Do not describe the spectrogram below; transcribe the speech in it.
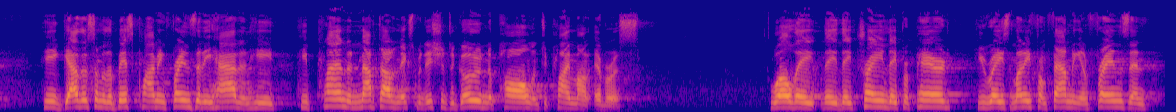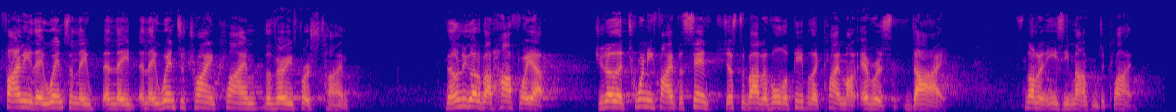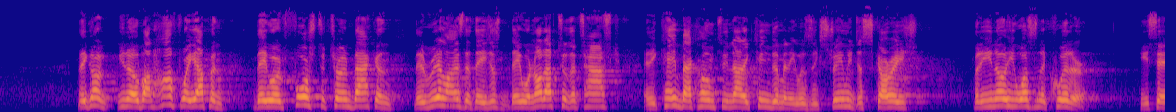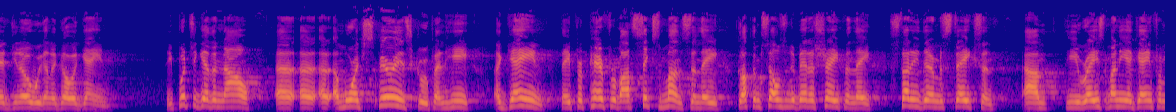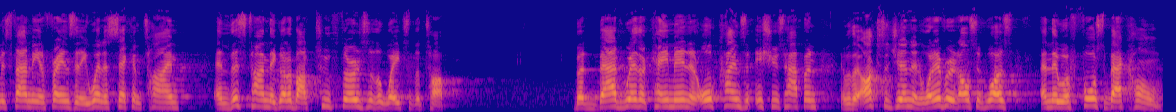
he gathered some of the best climbing friends that he had and he, he planned and mapped out an expedition to go to Nepal and to climb Mount Everest. Well, they, they, they trained, they prepared, he raised money from family and friends, and finally they went and they, and, they, and they went to try and climb the very first time. They only got about halfway up. Do you know that 25% just about of all the people that climb Mount Everest die? It's not an easy mountain to climb. They got, you know, about halfway up and they were forced to turn back and they realized that they just, they were not up to the task. And he came back home to the United Kingdom and he was extremely discouraged. But you know, he wasn't a quitter. He said, you know, we're going to go again. He put together now a, a, a more experienced group and he, again, they prepared for about six months and they got themselves into better shape and they studied their mistakes and um, he raised money again from his family and friends, and he went a second time. And this time they got about two thirds of the way to the top. But bad weather came in, and all kinds of issues happened, and with the oxygen and whatever else it was, and they were forced back home.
